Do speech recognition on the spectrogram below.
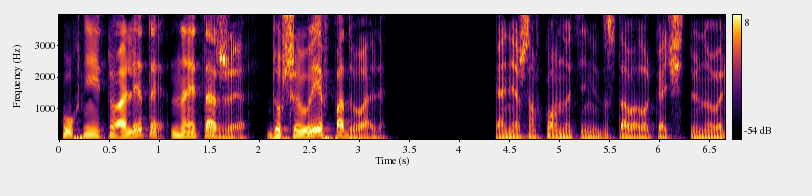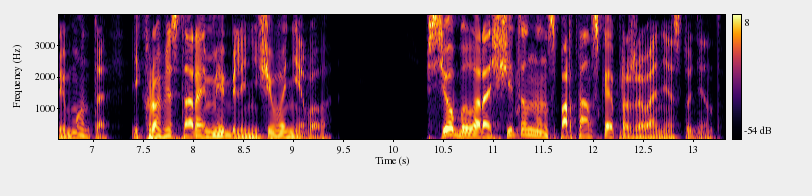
Кухни и туалеты на этаже, душевые в подвале. Конечно, в комнате не доставало качественного ремонта, и кроме старой мебели ничего не было. Все было рассчитано на спартанское проживание студентов.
